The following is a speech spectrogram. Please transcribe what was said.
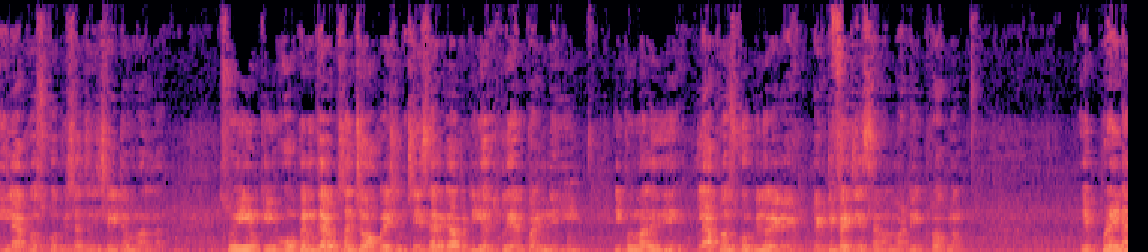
ఈ ల్యాప్రోస్కోపీ సర్జరీ చేయటం వల్ల. సో ఈమెకి ఓపెన్ గర్భసంచి ఆపరేషన్ చేశారు కాబట్టి అతుకులు ఏర్పడినాయి. ఇప్పుడు మనది లాప్రోస్కోపీలో రెక్టిఫై చేసామన్నమాట ఈ ప్రాబ్లం ఎప్పుడైనా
